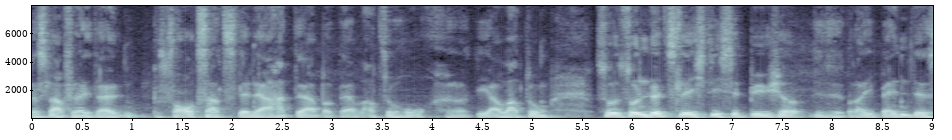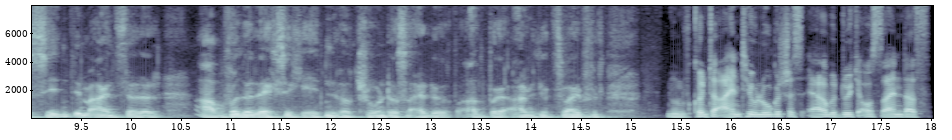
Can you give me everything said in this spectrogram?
Das war vielleicht ein Vorsatz, den er hatte, aber der war zu hoch, äh, die Erwartung. So, so nützlich diese Bücher, diese drei Bände sind im Einzelnen, aber von den Exegeten wird schon das eine oder andere angezweifelt. Nun könnte ein theologisches Erbe durchaus sein, dass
